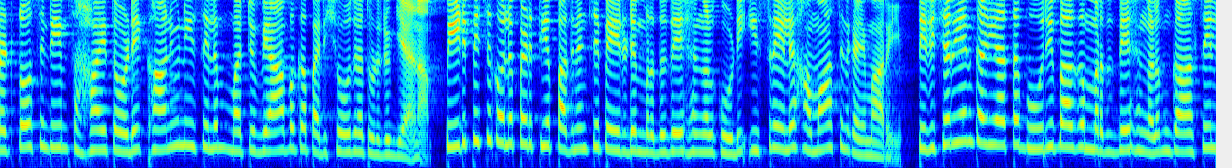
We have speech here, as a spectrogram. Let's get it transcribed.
റെഡ് ക്രോസിന്റെയും സഹായത്തോടെ ഖാനൂനീസിലും മറ്റു വ്യാപക പരിശോധന തുടരുകയാണ്. പീഡിപ്പിച്ച് കൊലപ്പെടുത്തിയ പതിനഞ്ച് പേരുടെ മൃതദേഹങ്ങൾ കൂടി ഇസ്രയേൽ ഹമാസിന് കൈമാറി. തിരിച്ചറിയാൻ കഴിയാത്ത ഭൂരിഭാഗം മൃതദേഹങ്ങളും ഗാസയിൽ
